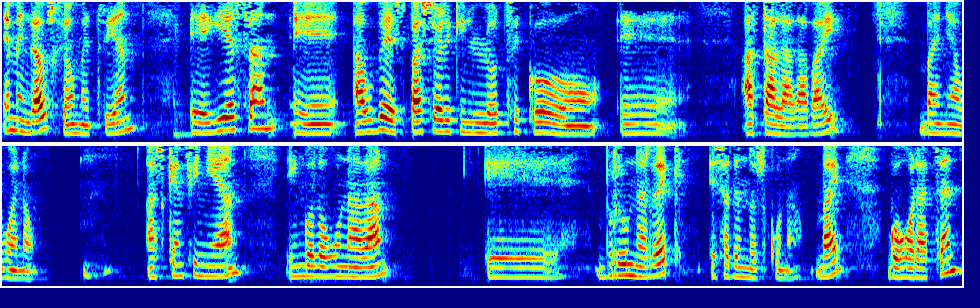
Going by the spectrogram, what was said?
hemen gauz geometrian, egia esan, e, hau be espazioarekin lotzeko e, atala da bai, baina bueno, azken finean, ingo duguna da, e, Brunerrek esaten dozkuna, bai? Gogoratzen,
